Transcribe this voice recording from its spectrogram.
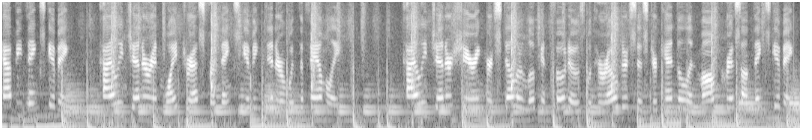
Happy Thanksgiving. Kylie Jenner in white dress for Thanksgiving dinner with the family. Kylie Jenner sharing her stellar look and photos with her elder sister Kendall and mom Kris on Thanksgiving.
